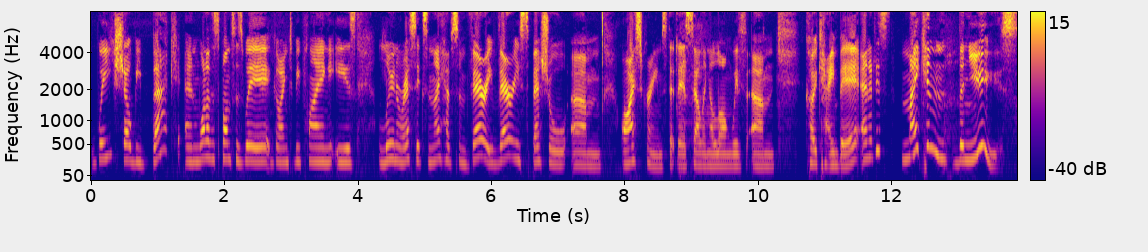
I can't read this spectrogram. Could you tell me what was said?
we shall be back, and one of the sponsors we're going to be playing is Lunar Essex, and they have some very, very special um, ice creams that they're selling along with um, Cocaine Bear, and it is making the news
